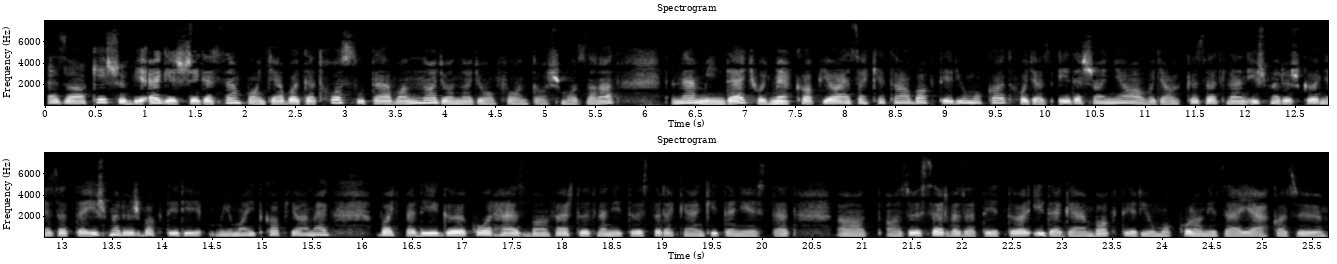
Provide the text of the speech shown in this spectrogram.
Ez a későbbi egészséges szempontjából, tehát hosszú távon nagyon-nagyon fontos mozzanat. Nem mindegy, hogy megkapja ezeket a baktériumokat, hogy az édesanyja vagy a közvetlen ismerős környezete ismerős baktériumait kapja meg, vagy pedig kórházban fertőtlenítőszereken kitenyésztett az ő szervezetétől idegen baktériumok kolonizálják az ő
